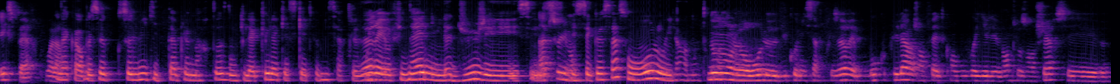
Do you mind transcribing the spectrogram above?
expert. Voilà. D'accord, parce que celui qui tape le marteau, donc il a que la casquette commissaire-priseur et au final il adjuge et c'est Absolument. et c'est que ça son rôle ou il a un autre Non, non, le rôle du commissaire-priseur est beaucoup plus large en fait. Quand vous voyez les ventes aux enchères, c'est euh,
